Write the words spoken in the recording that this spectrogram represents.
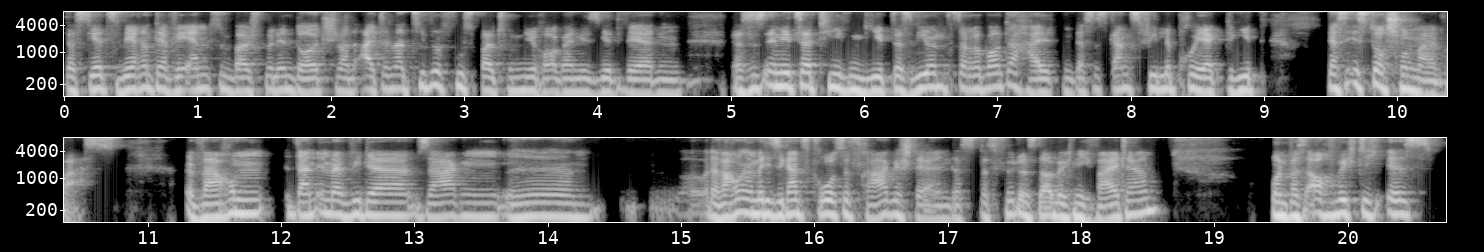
dass jetzt während der WM zum Beispiel in Deutschland alternative Fußballturniere organisiert werden, dass es Initiativen gibt, dass wir uns darüber unterhalten, dass es ganz viele Projekte gibt. Das ist doch schon mal was. Warum dann immer wieder sagen, äh, oder warum immer diese ganz große Frage stellen? Das, das führt uns, glaube ich, nicht weiter. Und was auch wichtig ist,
